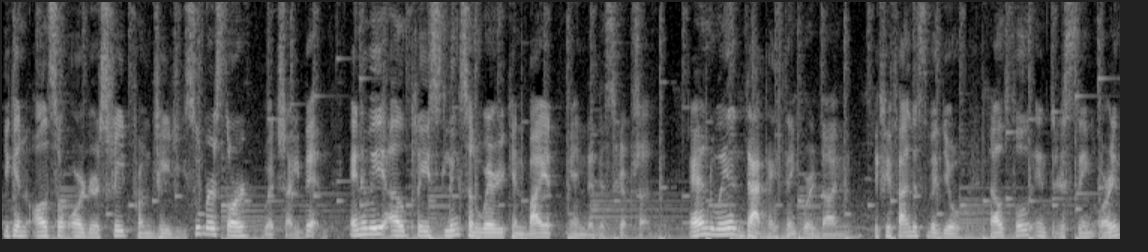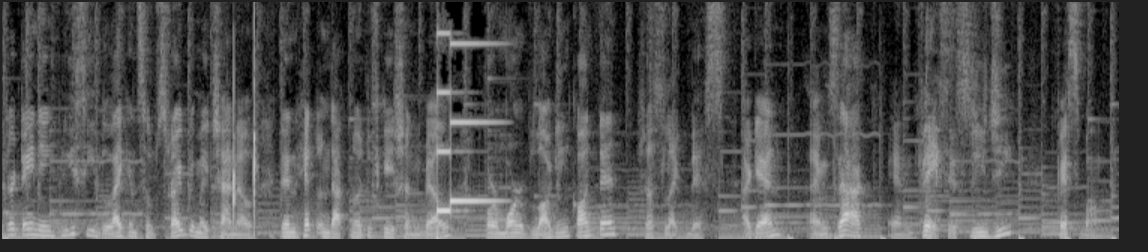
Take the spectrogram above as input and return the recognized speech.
you can also order straight from JG Superstore, which I did. Anyway, I'll place links on where you can buy it in the description. And with that, I think we're done. If you found this video helpful, interesting, or entertaining, please hit like and subscribe to my channel, then hit on that notification bell for more vlogging content just like this. Again, I'm Zach, and this is GG Fist Bump.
